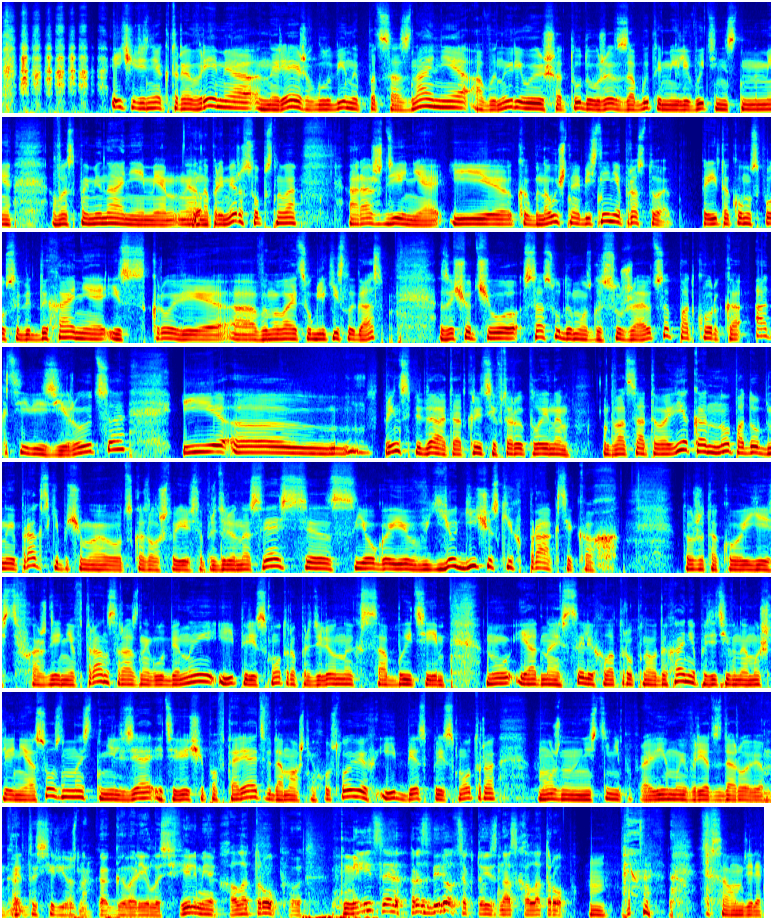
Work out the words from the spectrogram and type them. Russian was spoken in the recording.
и через некоторое время ныряешь в глубины подсознания, а выныриваешь оттуда уже с забытыми или вытесненными воспоминаниями, например, собственного рождения. И как бы научное объяснение простое. При таком способе дыхания из крови э, вымывается углекислый газ, за счет чего сосуды мозга сужаются, подкорка активизируется, и, э, в принципе, да, это открытие второй половины 20 века, но подобные практики, почему я вот сказал, что есть определенная связь э, с йогой в йогических практиках, тоже такое есть вхождение в транс разной глубины и пересмотр определенных событий. Ну и одна из целей холотропного дыхания – позитивное мышление и осознанность. Нельзя эти вещи повторять в домашних условиях и без присмотра можно нанести непоправимый вред здоровью. Это серьезно. Как говорилось в фильме, холотроп. Милиция разберется, кто из нас холотроп. В самом деле.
